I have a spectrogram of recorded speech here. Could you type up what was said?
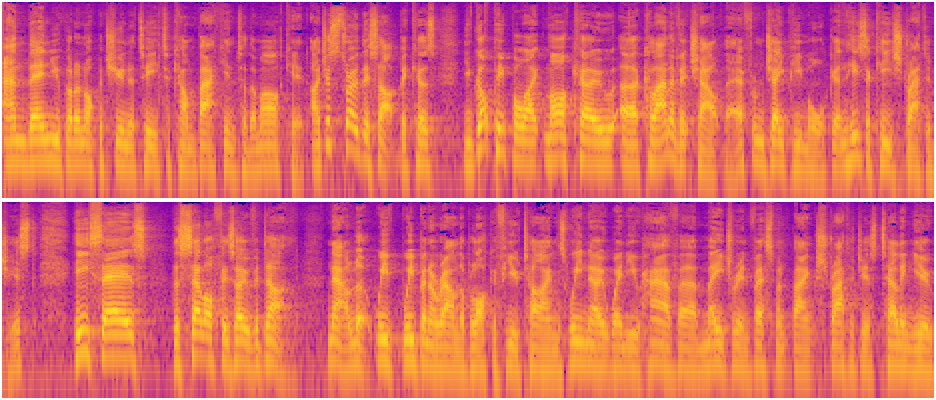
and then you've got an opportunity to come back into the market. I just throw this up because you've got people like Marco uh, Kolanovic out there from JP Morgan. He's a key strategist. He says the sell off is overdone. Now, look, we've, we've been around the block a few times. We know when you have a major investment bank strategist telling you,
